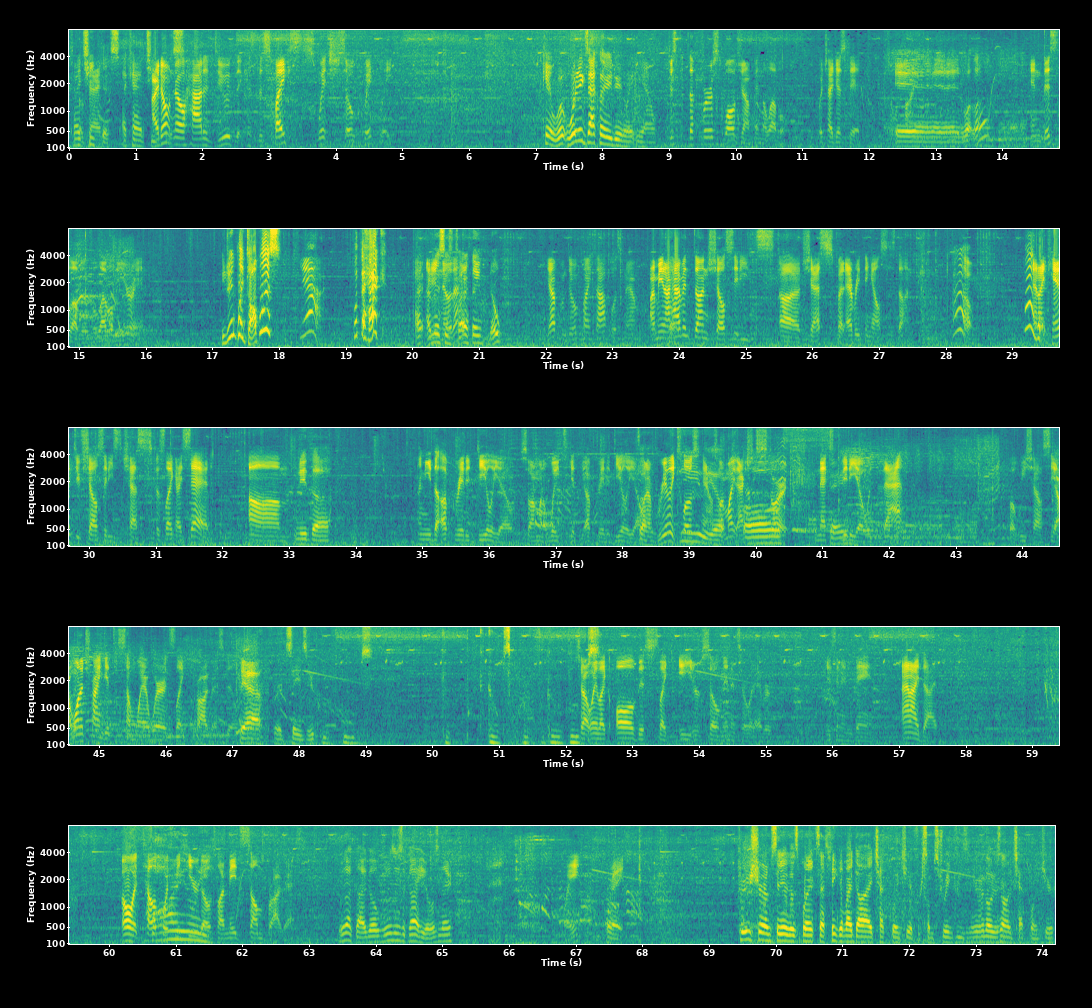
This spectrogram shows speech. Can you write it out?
Can I cheat this? I can't cheat I don't this. know how to do that because the spikes switch so quickly. Okay, what, what exactly are you doing right now? Just the first wall jump in the level, which I just did. And what level? In this level, the level that you're in. You're doing play topless? Yeah. What the heck? I, I missed this that? entire thing. Nope. Yep, I'm doing playing topless now. I mean, I haven't done Shell City's uh, chests, but everything else is done. Oh. Oh, And I can't do Shell City's chests because, like I said, um, You need the. I need the upgraded Delio, so I'm gonna wait to get the upgraded Delio. And I'm really close now, so I might actually Oh, start next okay. video with that. But we shall see. I want to try and get to somewhere where it's like progress build. Yeah, where it your goop goops. Goop, goops, goop, goop, goops. So that way, like all this, like eight or so minutes or whatever, isn't in vain. And I died. Oh, it teleports me here though, so I made some progress. Where'd that guy go? There was just a guy here, wasn't there? Wait. Alright. Pretty sure I'm sitting at this point because I think if I die, I checkpoint here for some strange reason, even though there's not a checkpoint here.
